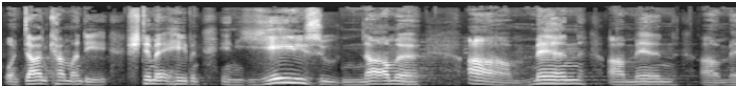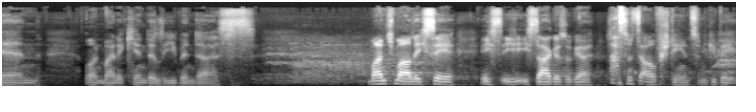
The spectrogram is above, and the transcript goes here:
und dann kann man die Stimme erheben in Jesu Name. Amen, Amen, Amen. Und meine Kinder lieben das. Manchmal ich sehe, ich, ich sage sogar, lass uns aufstehen zum Gebet.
